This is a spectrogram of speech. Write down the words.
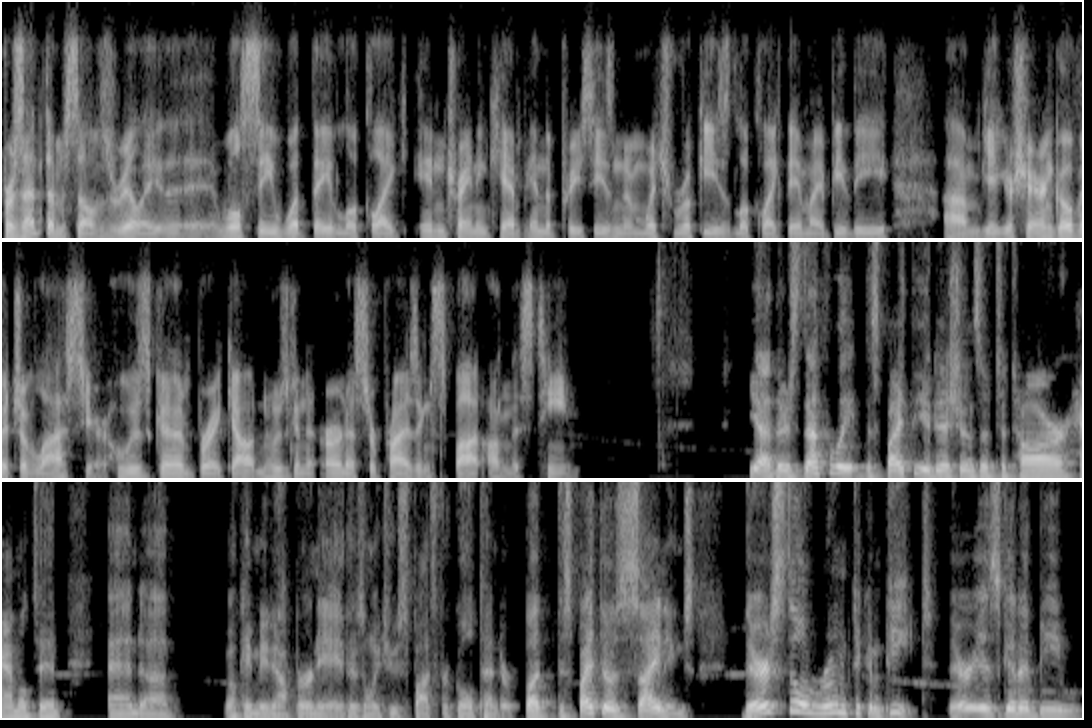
present themselves. Really, uh, we'll see what they look like in training camp in the preseason, and which rookies look like they might be the um, Yegor Sharangovich of last year, who's going to break out and who's going to earn a surprising spot on this team yeah, there's definitely, despite the additions of Tatar, Hamilton, and uh, okay, maybe not Bernier. There's only two spots for goaltender, but despite those signings, there's still room to compete. There is going to be, you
